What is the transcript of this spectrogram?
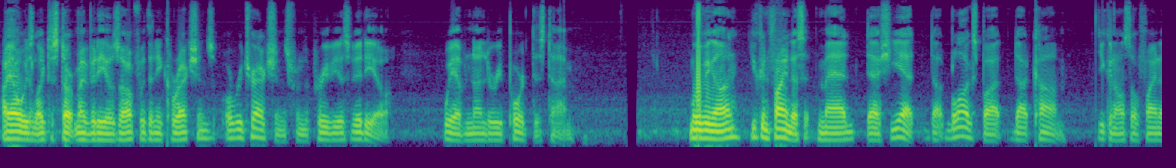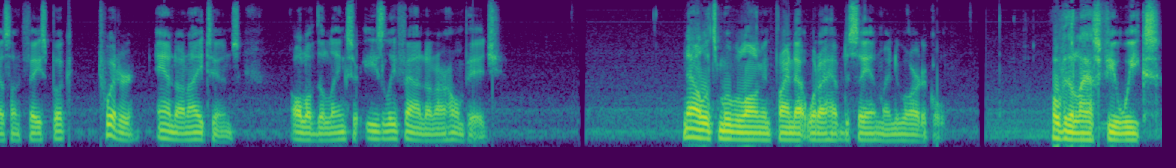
I always like to start my videos off with any corrections or retractions from the previous video. We have none to report this time. Moving on, you can find us at mad-yet.blogspot.com. You can also find us on Facebook, Twitter, and on iTunes. All of the links are easily found on our homepage. Now let's move along and find out what I have to say in my new article. Over the last few weeks,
